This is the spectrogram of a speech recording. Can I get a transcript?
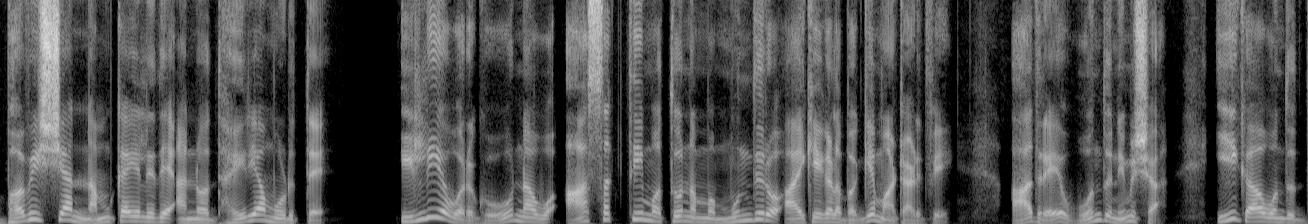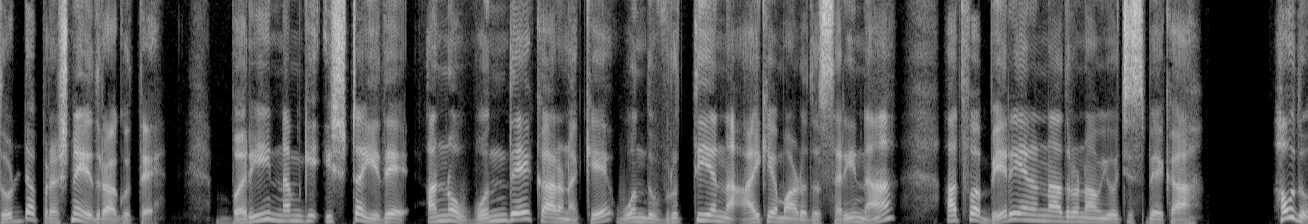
ಭವಿಷ್ಯ ನಮ್ಮ ಕೈಯಲ್ಲಿದೆ ಅನ್ನೋ ಧೈರ್ಯ ಮೂಡುತ್ತೆ. ಇಲ್ಲಿಯವರೆಗೂ ನಾವು ಆಸಕ್ತಿ ಮತ್ತು ನಮ್ಮ ಮುಂದಿರೋ ಆಯ್ಕೆಗಳ ಬಗ್ಗೆ ಮಾತಾಡಿದ್ವಿ. ಆದ್ರೆ ಒಂದು ನಿಮಿಷ, ಈಗ ಒಂದು ದೊಡ್ಡ ಪ್ರಶ್ನೆ ಎದುರಾಗುತ್ತೆ. ಬರೀ ನಮ್ಗೆ ಇಷ್ಟ ಇದೆ ಅನ್ನೋ ಒಂದೇ ಕಾರಣಕ್ಕೆ ಒಂದು ವೃತ್ತಿಯನ್ನ ಆಯ್ಕೆ ಮಾಡೋದು ಸರಿನಾ? ಅಥವಾ ಬೇರೆ ಏನನ್ನಾದರೂ ನಾವು ಯೋಚಿಸಬೇಕಾ? ಹೌದು,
